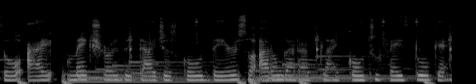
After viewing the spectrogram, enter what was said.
So I make sure that I just go there, so I don't gotta like go to Facebook and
